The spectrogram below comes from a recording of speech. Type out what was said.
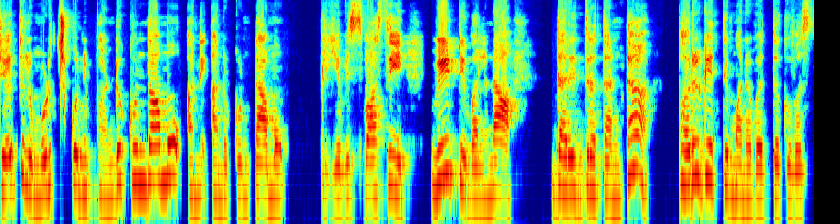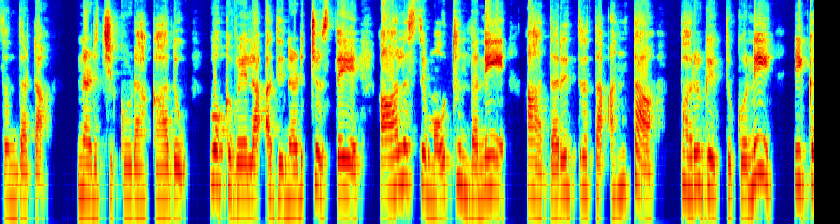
చేతులు ముడుచుకుని పండుకుందాము అని అనుకుంటాము. ప్రియ విశ్వాసి వీటి వలన దరిద్రతంట పరుగెత్తి మన వద్దకు వస్తుందట. నడిచి కూడా కాదు. ఒకవేళ అది నడిచొస్తే ఆలస్యం అవుతుందని ఆ దరిద్రత అంతా పరుగెత్తుకొని ఇక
